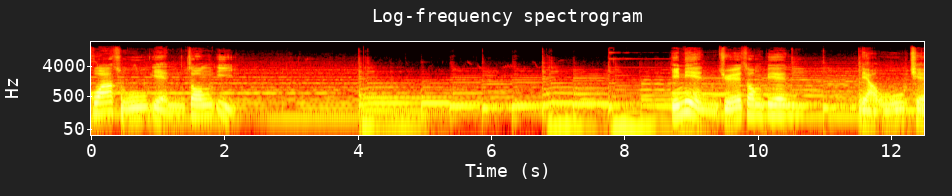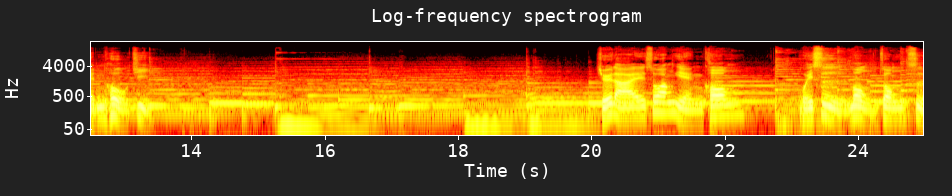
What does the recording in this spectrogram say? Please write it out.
刮除眼中意。一念觉中边，了无前后际。觉来双眼空，回是梦中事。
